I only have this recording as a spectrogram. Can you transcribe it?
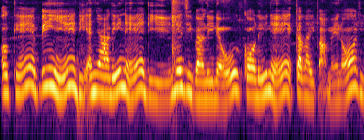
โอเคပြီးရင်ဒီအညာလေးနဲ့ဒီနှင်းစီပန်းလေးနဲ့ကိုကော်လေးနဲ့ကတ်လိုက်ပါမယ်เนาะဒီ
